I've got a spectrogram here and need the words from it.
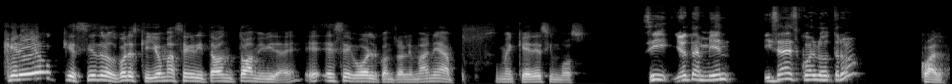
creo que sí es de los goles que yo más he gritado en toda mi vida, ¿eh? E-, ese gol contra Alemania, me quedé sin voz. Sí, yo también. ¿Y sabes cuál otro? ¿Cuál?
